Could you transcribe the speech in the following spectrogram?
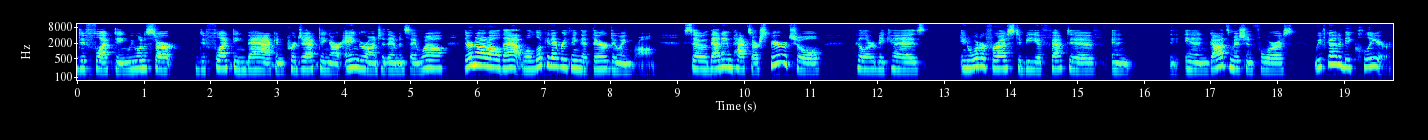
deflecting. We want to start deflecting back and projecting our anger onto them and say, well, they're not all that. Well, look at everything that they're doing wrong. So that impacts our spiritual pillar because in order for us to be effective in in God's mission for us, we've got to be clear.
